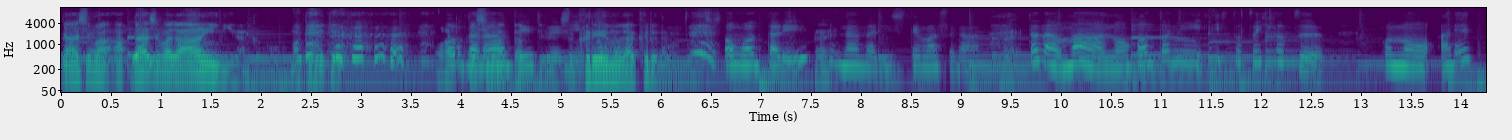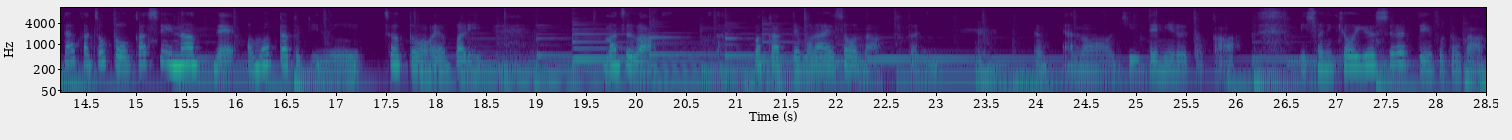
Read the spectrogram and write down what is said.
ダーシマ、あダーシマが安易になんかこうまとめて 終わってしまったっていう、ちょっとクレームが来るだろうと思ったり、はい。なんだりしてますが。はい。ただまああの本当に一つ一つこのあれ？なんかちょっとおかしいなって思った時にちょっとやっぱりまずは分かってもらえそうな人に、の聞いてみるとか一緒に共有するっていうことが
